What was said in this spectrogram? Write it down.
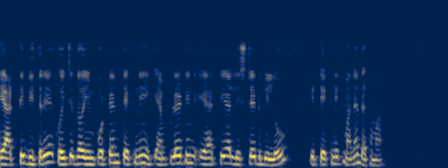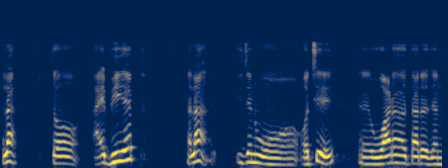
ଏ ଆର୍ଟି ଭିତରେ କହିଛେ the important technique employed in A R T are listed below ଇ ଟେକ୍ନିକ୍ ମାନେ ଦେଖ୍ମା ହେଲା ତ ଆଇ ଭି ଏଫ୍ ହେଲା ଇ ଯେନ୍ ଅଛେ ୱାର୍ଡ ତାର ଯେନ୍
